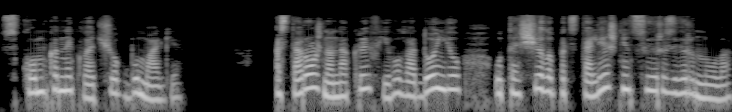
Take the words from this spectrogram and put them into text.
скомканный клочок бумаги. Осторожно накрыв его ладонью, утащила под столешницу и развернула.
